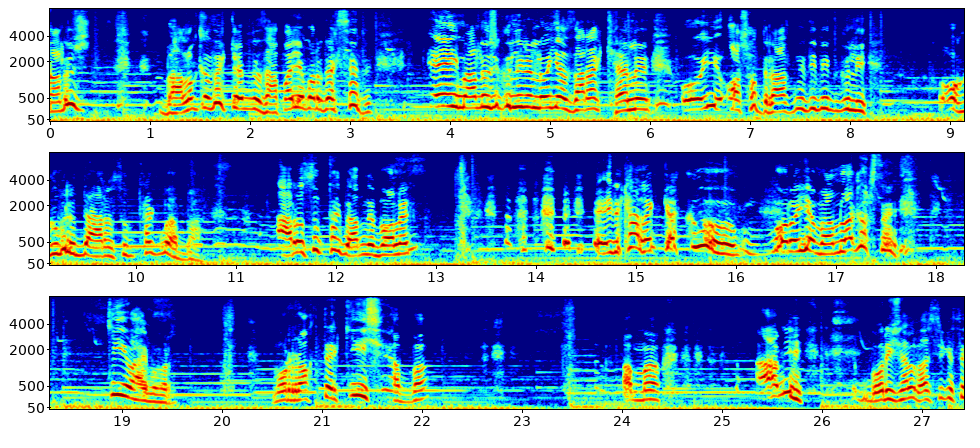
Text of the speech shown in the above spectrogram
মানুষ ভালো কাজে কেমনে ঝাঁপাইয়ে পরে দেখছেন? এই মানুষগুলি লইয়া যারা খেলে, ওই অসৎ রাজনীতিবিদগুলি অগ বিরুদ্ধে আরও চুপ থাকব আব্বা। আরও চুপ থাকবে, আপনি বলেন। এই যে খালেক কাকু, মোর ইয়া মামলা করছে। কি ভাই মোর? মোর রক্তের কি আব্বা? আম্মা, আমি বরিশাল বরিশালবাসীর কাছে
